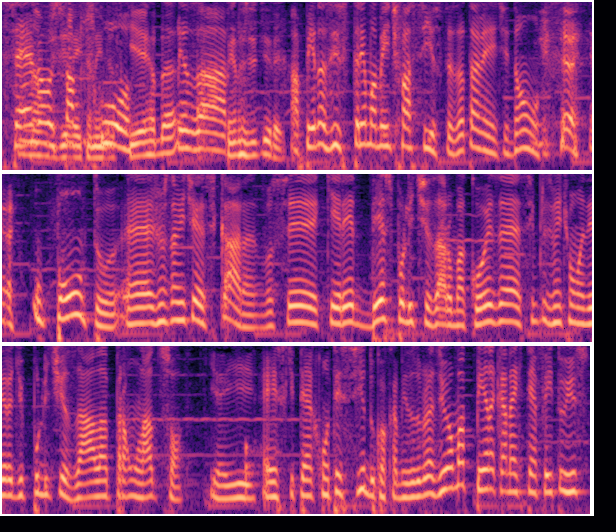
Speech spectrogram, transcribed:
Serve não ao de status nem de quo. esquerda, Exato. apenas de direita. Apenas extremamente fascista, exatamente. Então, o ponto é justamente esse, cara. Você querer despolitizar uma coisa é simplesmente uma maneira de politizá-la pra um lado só. E aí, é isso que tem acontecido com a camisa do Brasil. É uma pena que a Nike tenha feito isso.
